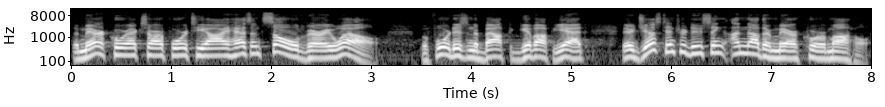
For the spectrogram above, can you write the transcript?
the Merkur XR4 Ti hasn't sold very well. But Ford isn't about to give up yet. They're just introducing another Merkur model,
